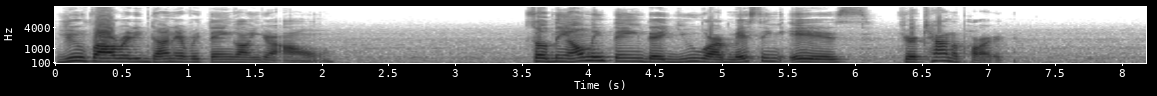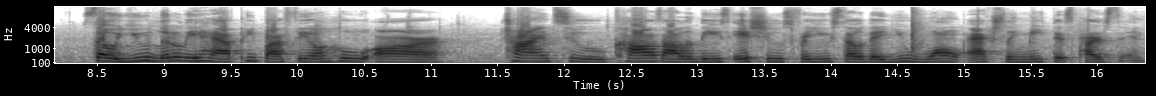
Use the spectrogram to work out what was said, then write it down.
You've already done everything on your own. So the only thing that you are missing is your counterpart. So you literally have people I feel who are trying to cause all of these issues for you so that you won't actually meet this person.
